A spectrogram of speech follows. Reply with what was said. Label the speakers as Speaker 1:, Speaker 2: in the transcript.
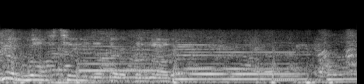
Speaker 1: Good wolf tune deserves another.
